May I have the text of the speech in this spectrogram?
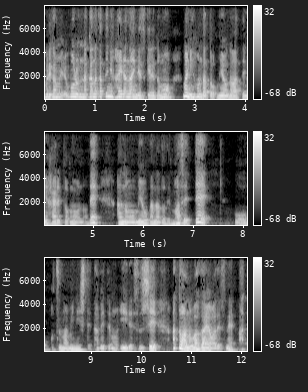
これがメルボルンなかなか手に入らないんですけれども、まあ日本だとみょうがは手に入ると思うので、あの、みょうがなどで混ぜて、こう、おつまみにして食べてもいいですし、あとあの、我が家はですね、あっ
